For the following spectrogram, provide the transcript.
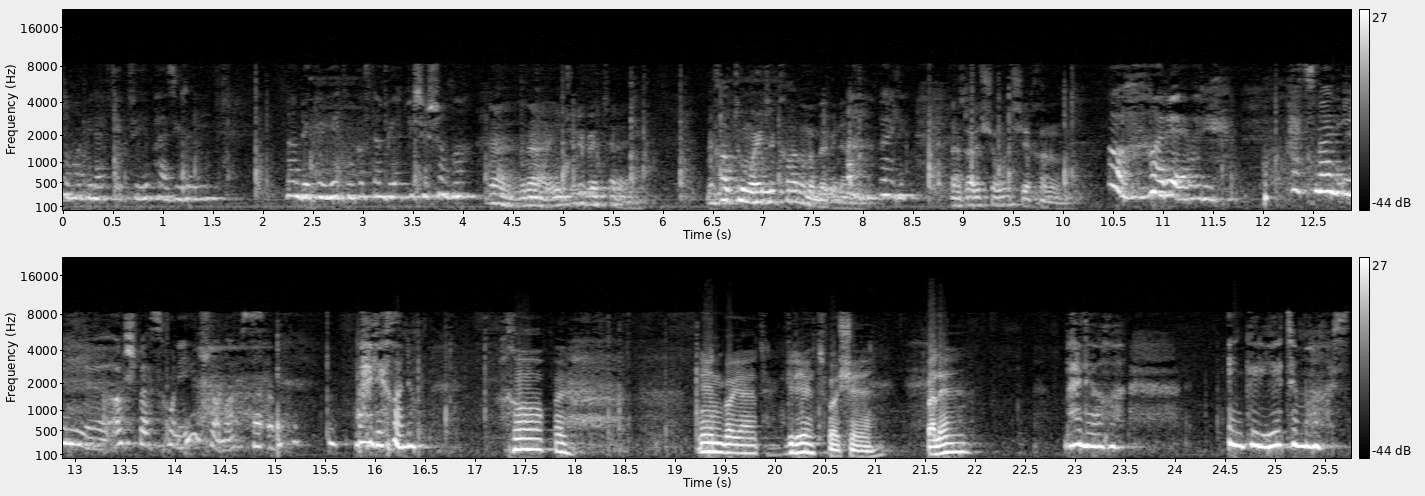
شما می‌رفتید توی پذیرایی. من من به گریت می‌گفتم بیاد پیش شما. نه نه اینجوری بهتره. می‌خوام تو محیط کارون رو ببینم بله. نظر شما چیه خانم؟ آه آره آره. حتما این آشپزخونه این شماست. بله خانم. خب این باید گریت باشه. بله؟ بله آقا. این گریت ماست.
